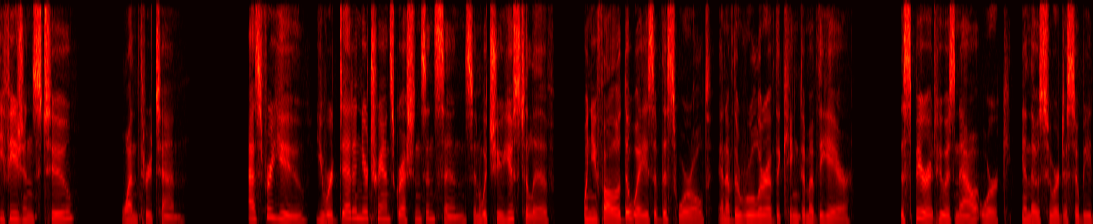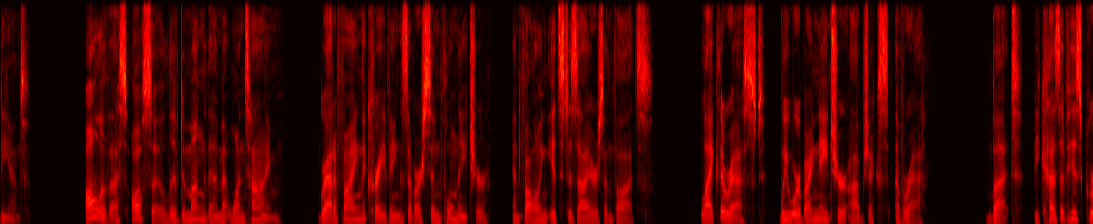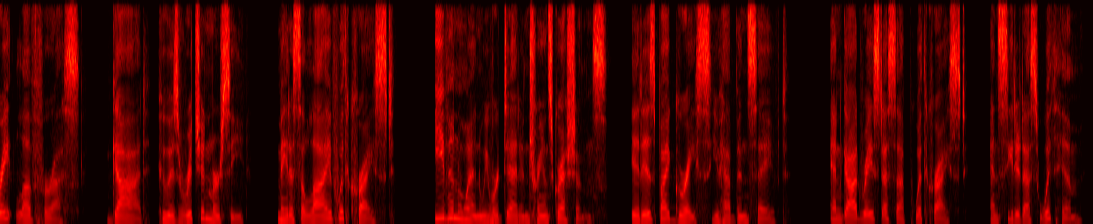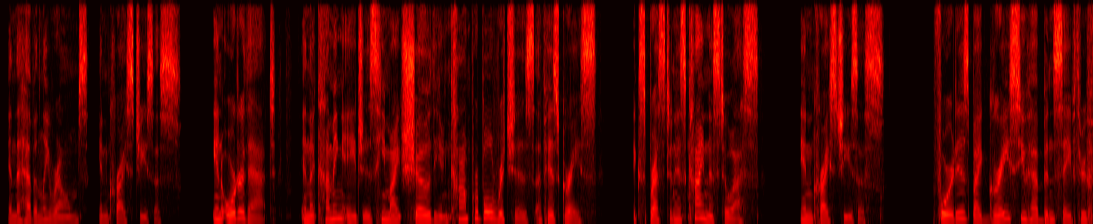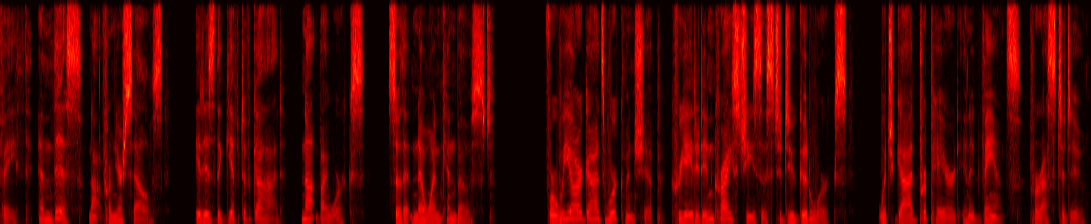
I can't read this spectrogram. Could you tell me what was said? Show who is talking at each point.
Speaker 1: Ephesians 2 1 through 10. As for you, you were dead in your transgressions and sins, in which you used to live, when you followed the ways of this world and of the ruler of the kingdom of the air, the Spirit who is now at work in those who are disobedient. All of us also lived among them at one time, gratifying the cravings of our sinful nature and following its desires and thoughts. Like the rest, we were by nature objects of wrath. But because of his great love for us, God, who is rich in mercy, made us alive with Christ, even when we were dead in transgressions. It is by grace you have been saved. And God raised us up with Christ and seated us with him in the heavenly realms in Christ Jesus, in order that, in the coming ages, he might show the incomparable riches of his grace expressed in his kindness to us in Christ Jesus. For it is by grace you have been saved through faith, and this not from yourselves. It is the gift of God, not by works, so that no one can boast. For we are God's workmanship, created in Christ Jesus to do good works, which God prepared in advance for us to do.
